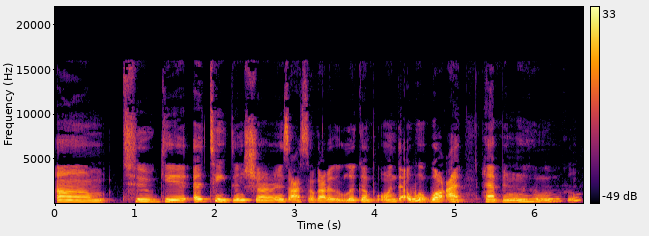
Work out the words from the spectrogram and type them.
um to get a teeth insurance. I still gotta look up on that. Well, I have been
